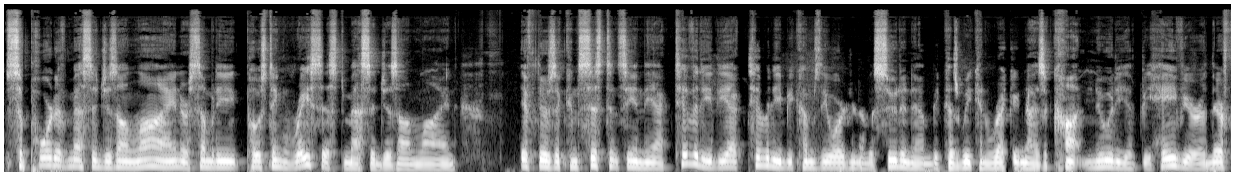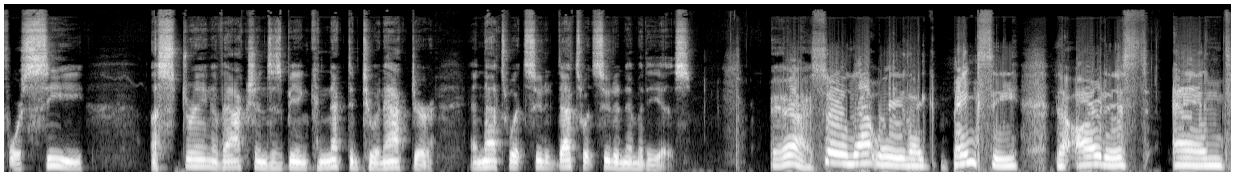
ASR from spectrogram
supportive messages online or somebody posting racist messages online. If there's a consistency in the activity, the activity becomes the origin of a pseudonym because we can recognize a continuity of behavior and therefore see a string of actions as being connected to an actor and that's what pseudo, that's what pseudonymity is. Yeah, so that way, like Banksy, the artist, and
